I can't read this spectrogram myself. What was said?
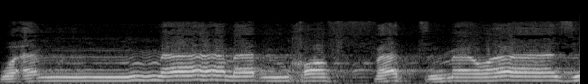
وَأَمَّا مَنْ خَفَّتْ مَوَازِينُهُ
